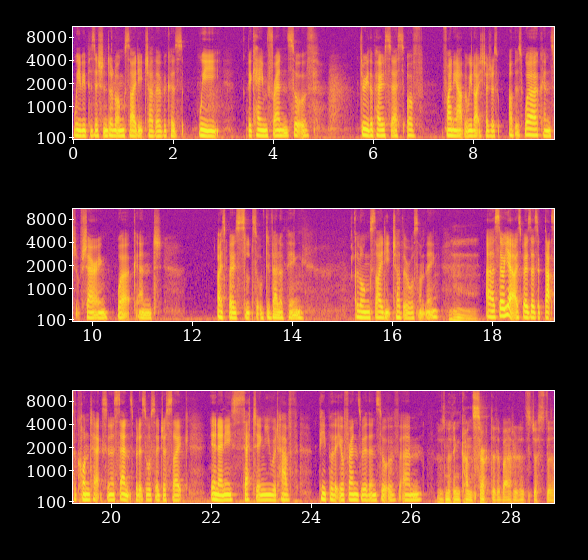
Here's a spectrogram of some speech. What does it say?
we be positioned alongside each other because we became friends sort of through the process of finding out that we liked each other's others' work and sort of sharing work and I suppose sort of developing alongside each other or something. Mm. Uh, so yeah, I suppose there's a, that's a context in a sense, but it's also just like in any setting you would have people that you're friends with and sort of um, There's nothing concerted about it. It's just a,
